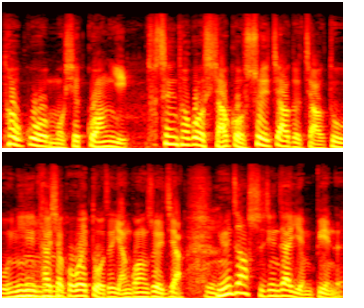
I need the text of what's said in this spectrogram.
透过某些光影，甚至透过小狗睡觉的角度，因为它小狗会躲着阳光睡觉，是你会知道时间在演变的。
